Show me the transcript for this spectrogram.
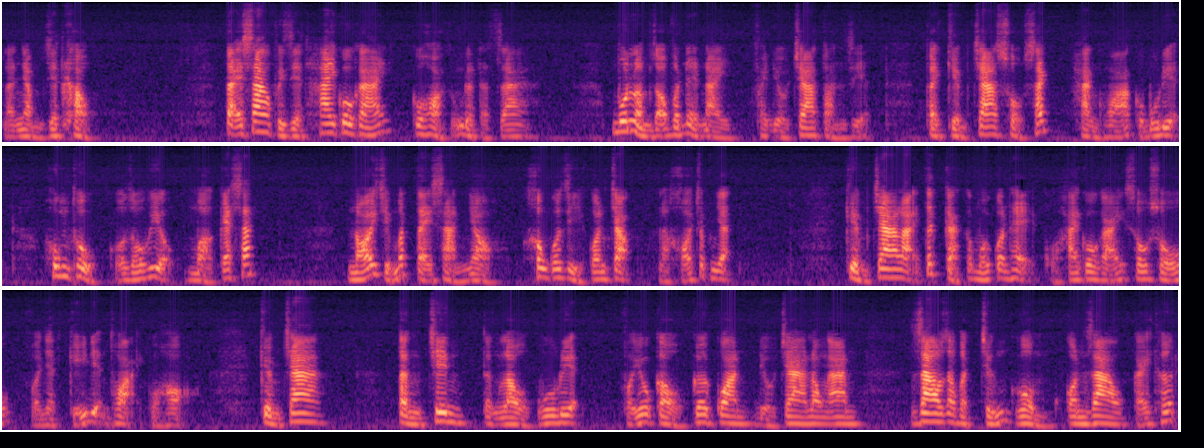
là nhằm diệt khẩu. Tại sao phải diệt hai cô gái? Câu hỏi cũng được đặt ra. Muốn làm rõ vấn đề này phải điều tra toàn diện, phải kiểm tra sổ sách hàng hóa của bưu điện, hung thủ có dấu hiệu mở két sắt. Nói chỉ mất tài sản nhỏ, không có gì quan trọng là khó chấp nhận. Kiểm tra lại tất cả các mối quan hệ của hai cô gái xấu số và nhật ký điện thoại của họ. Kiểm tra tầng trên, tầng lầu của bưu điện và yêu cầu cơ quan điều tra Long An giao ra vật chứng gồm con dao, cái thớt,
